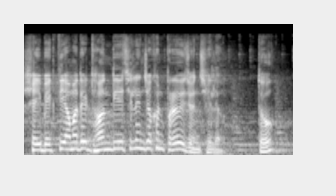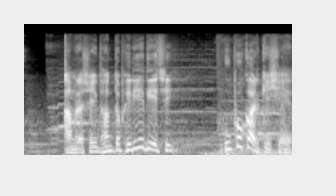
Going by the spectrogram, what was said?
সেই ব্যক্তি আমাদের ধন দিয়েছিলেন যখন প্রয়োজন ছিল। তো, আমরা সেই ধন তো ফিরিয়ে দিয়েছি। উপকার কিসের?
